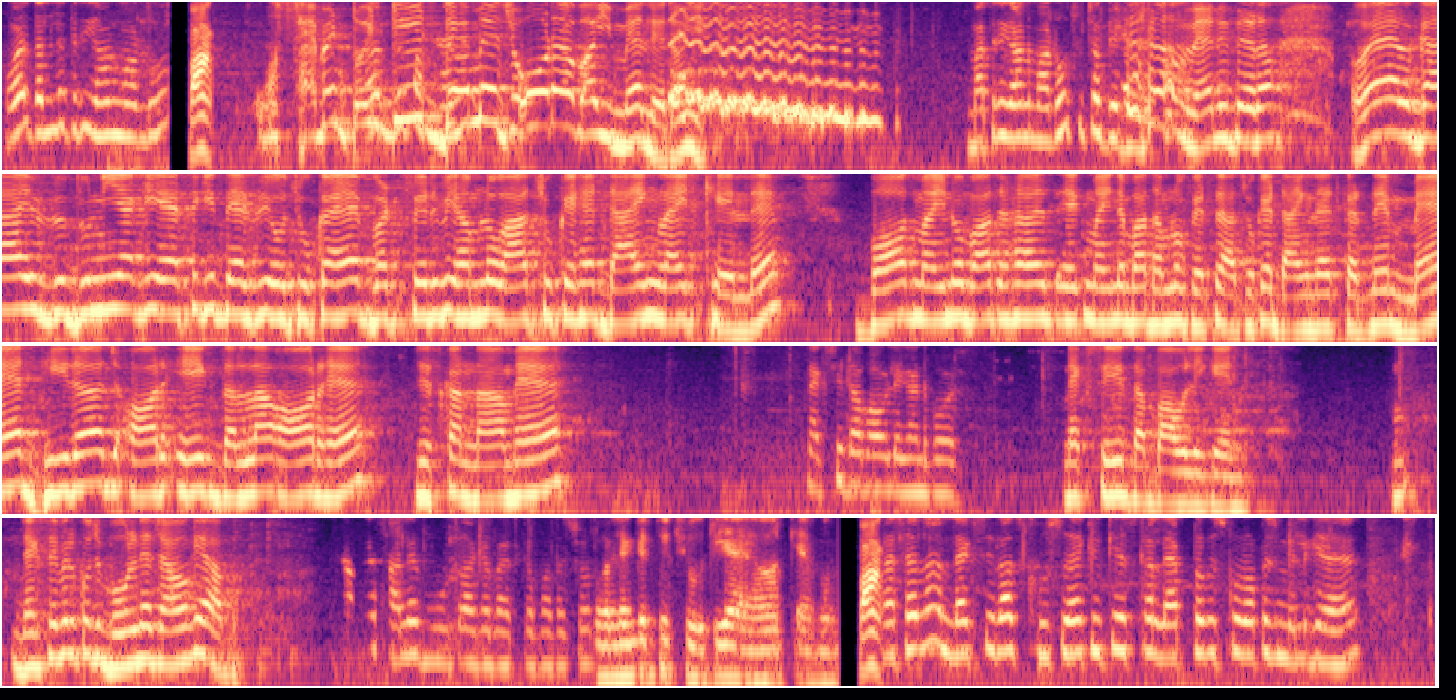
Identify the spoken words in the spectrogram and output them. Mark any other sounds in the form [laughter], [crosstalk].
ओए दल्ले तेरी जान मार दूँ। वो 720 डैमेज हो रहा है भाई मैं ले रहा हूँ। मैं तेरी जान मार दूँ चुपचाप दे दे। [laughs] मैं नहीं दे रहा। वेल गाइस दुनिया की ऐसी की तैसी हो चुका है बट फिर भी हम लोग आ चुके हैं डाइंग लाइट खेलने। बहुत महीनों बाद शायद एक महीने बाद हम लोग फिर से आ चुके हैं डाइंग लाइट करने। मैं धीरज और एक दल्ला और है जिसका नाम है नेक्सी द नेक्सी द बाउलिगेंड नेक्सिबिल कुछ बोलने चाहोगे आप? साले मुँह आके बैठ के पता चल बोलेंगे तू छूतिया है और क्या बोल वैसे ना लेक्स इलाज खुश हुआ है क्योंकि इसका लैपटॉप इसको वापस मिल गया है।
